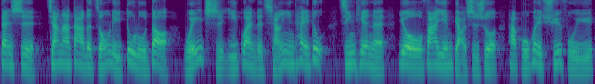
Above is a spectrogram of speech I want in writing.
但是加拿大的总理杜鲁道维持一贯的强硬态度，今天呢又发言表示说，他不会屈服于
